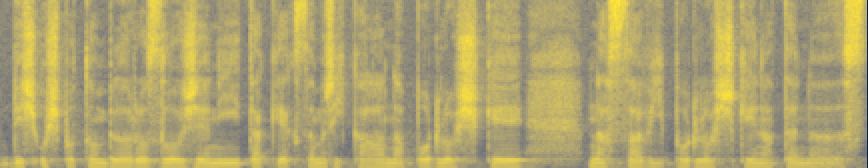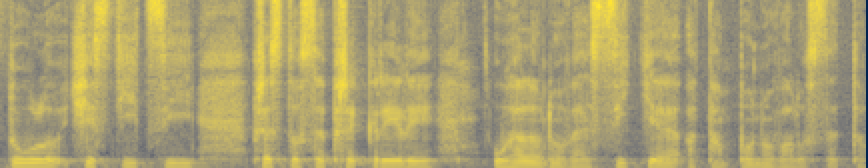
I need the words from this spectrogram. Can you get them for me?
když už potom byl rozložený, tak jak jsem říkala, na podložky, na saví podložky, na ten stůl čistící, přesto se překryly uhelnové sítě a tamponovalo se to.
